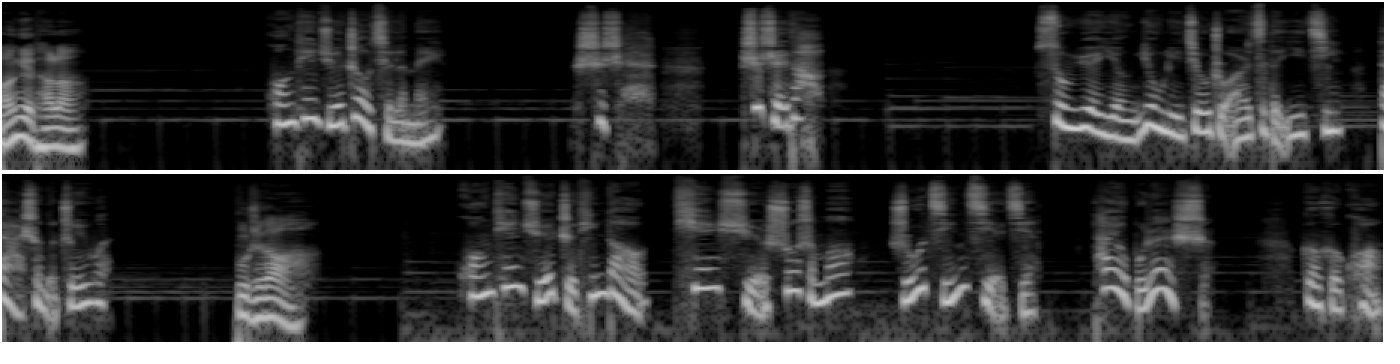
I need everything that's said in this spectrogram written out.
还给他了。黄天觉皱起了眉，是谁？是谁的？宋月影用力揪住儿子的衣襟，大声的追问：“不知道啊。”黄天觉只听到天雪说什么“如锦姐姐”，他又不认识，更何况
